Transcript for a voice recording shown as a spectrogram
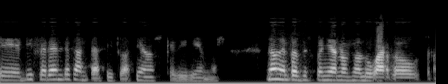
eh, diferentes ante as situacións que vivimos non entonces poñernos no lugar do outro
